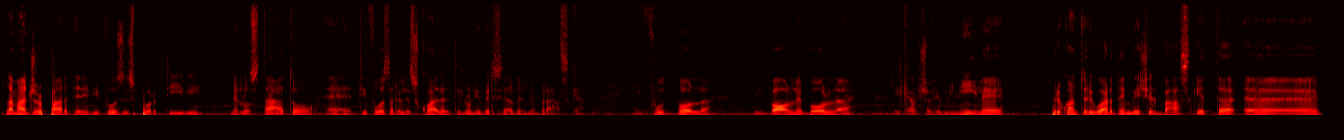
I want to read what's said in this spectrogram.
La maggior parte dei tifosi sportivi nello Stato è tifosa delle squadre dell'Università del Nebraska. Il football, il volleyball, il calcio femminile. Per quanto riguarda invece il basket, eh,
